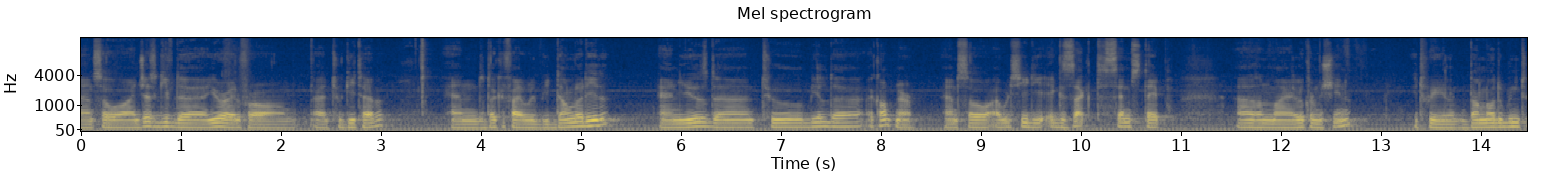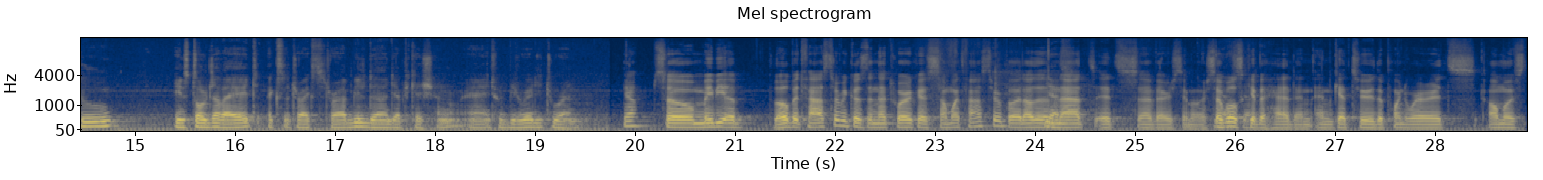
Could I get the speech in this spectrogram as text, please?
And so I just give the URL for, uh, to GitHub. And the Docker file will be downloaded and used uh, to build a, a container. And so I will see the exact same step as on my local machine. It will download Ubuntu, install Java 8, etc., etc., build uh, the application, and it will be ready to run. Yeah, so maybe a little bit faster because the network is somewhat faster, but other than Yes. that, it's uh, very similar. So Yes, we'll yeah. skip ahead and, and get to the point where it's almost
